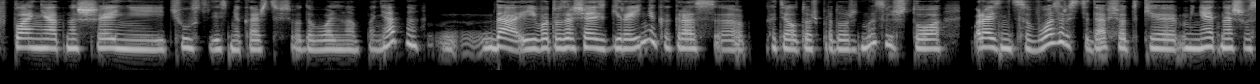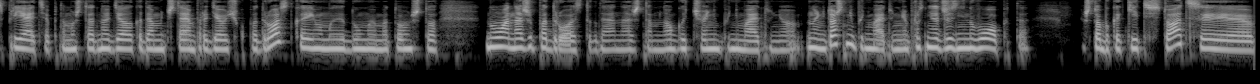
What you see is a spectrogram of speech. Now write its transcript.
в плане отношений и чувств, здесь, мне кажется, все довольно понятно. Да, и вот возвращаясь к героине, как раз э, хотела тоже продолжить мысль, что разница в возрасте, да, все-таки меняет наше восприятие, потому что одно дело, когда мы читаем про девочку-подростка, и мы думаем о том, что ну, она же подросток, да, она же там много чего не понимает у нее. Ну, не то, что не понимает, у нее просто нет жизненного опыта, чтобы какие-то ситуации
